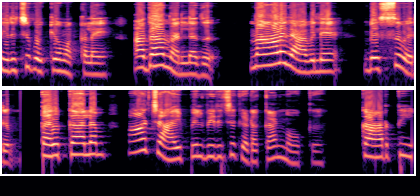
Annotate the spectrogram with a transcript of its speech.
തിരിച്ചു പൊയ്ക്കോ മക്കളെ അതാ നല്ലത്. നാളെ രാവിലെ ബസ് വരും. തൽക്കാലം ആ ചായ്പിൽ വിരിച്ച് കിടക്കാൻ നോക്ക്. കാർത്തി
